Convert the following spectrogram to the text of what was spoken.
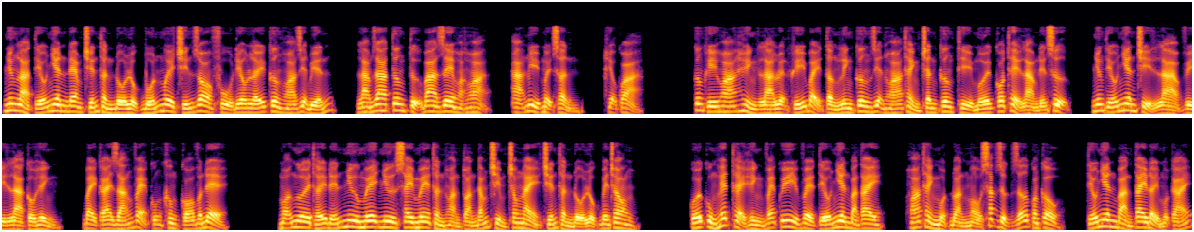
Nhưng là tiếu nhiên đem chiến thần đồ lục 49 do phù điêu lấy cương hóa diễn biến, làm ra tương tự 3D hoạt họa, ả nị mệ sẩn, hiệu quả. Cương khí hóa hình là luyện khí 7 tầng linh cương diện hóa thành chân cương thì mới có thể làm đến sự, nhưng tiếu nhiên chỉ là vì là cầu hình, bảy cái dáng vẻ cũng không có vấn đề. Mọi người thấy đến như mê như say mê thần hoàn toàn đắm chìm trong này chiến thần đổ lục bên trong. Cuối cùng hết thể hình vẽ quy về tiểu nhiên bàn tay, hóa thành một đoàn màu sắc rực rỡ quang cầu, tiểu nhiên bàn tay đẩy một cái,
